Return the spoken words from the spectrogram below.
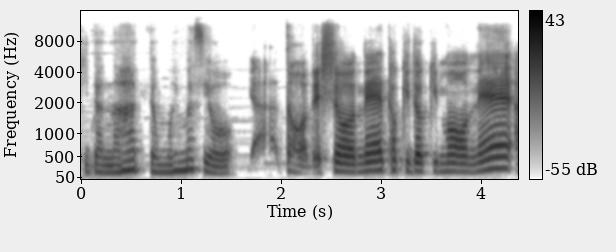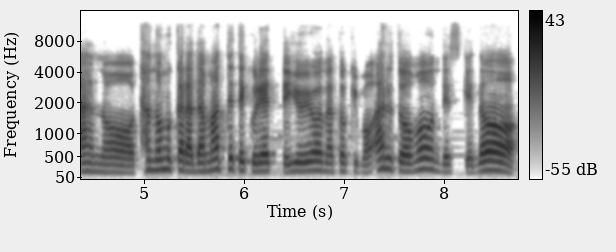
キーだなって思いますよ。いやどうでしょうね時々もうねあの頼むから黙っててくれっていうような時もあると思うんですけど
